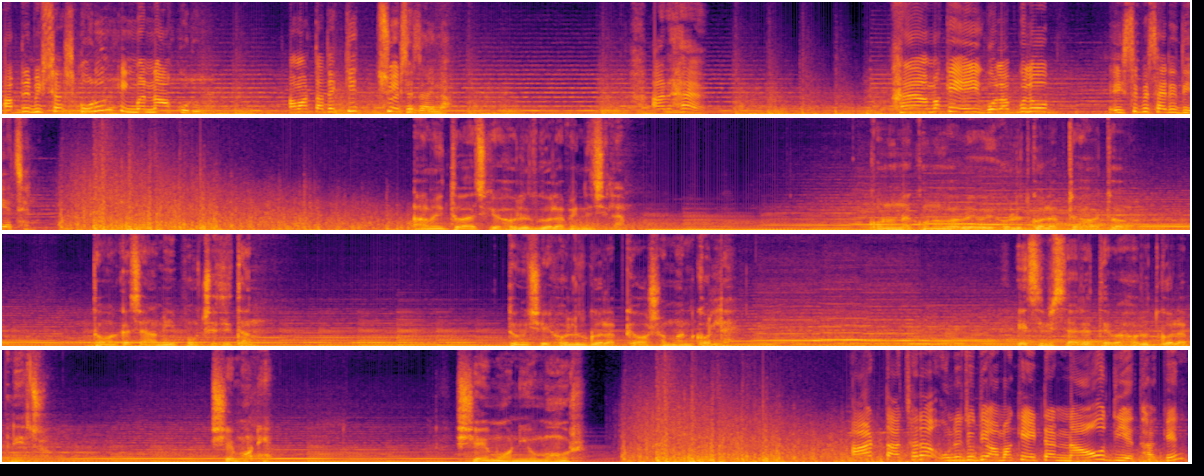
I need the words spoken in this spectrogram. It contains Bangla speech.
আপনি বিশ্বাস করুন কিংবা না করুন আমার তাতে কিচ্ছু এসে যায় না। আর হ্যাঁ হ্যাঁ আমাকে এই গোলাপগুলো এসিপি সাইডে দিয়েছেন। আমি তো আজকে হলুদ গোলাপ এনেছিলাম। কোনো না কোনোভাবে ওই হলুদ গোলাপটা হয়তো তোমার কাছে আমি পৌঁছে দিতাম। তুমি সেই হলুদ গোলাপকে অসম্মান করলে। এসিপি স্যারের দেওয়া হলুদ গোলাপ নিয়েছো। সে মনি সে মনিও মোহর। আর তাছাড়া উনি যদি আমাকে এটা নাও দিয়ে থাকেন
